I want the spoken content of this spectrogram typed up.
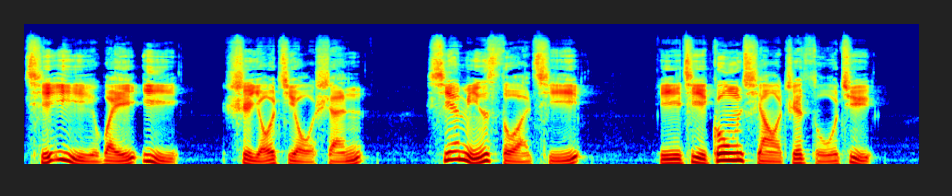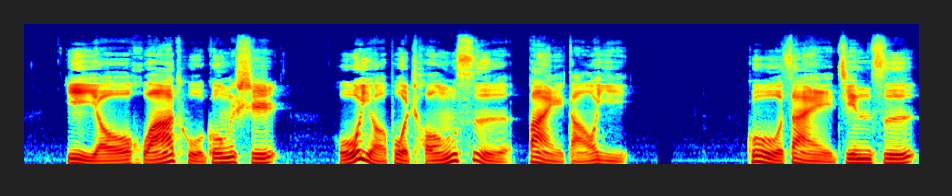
其意为意，是有酒神，先民所齐，以记工巧之足具。亦由华土公师，无有不崇祀拜倒矣。故在今兹，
